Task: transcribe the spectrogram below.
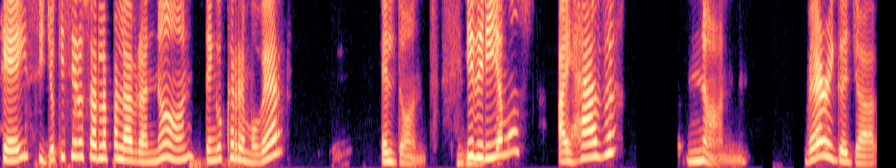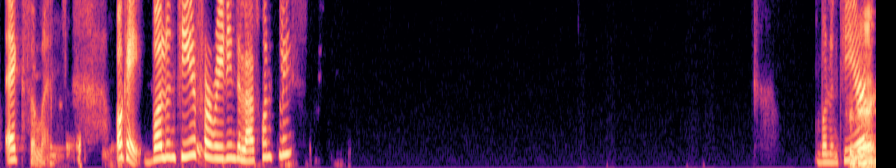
case, si yo quisiera usar la palabra none, tengo que remover el don't. Y diríamos, I have none. Very good job. Excellent. Okay, volunteer for reading the last one, please. Could Volunteer. I?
